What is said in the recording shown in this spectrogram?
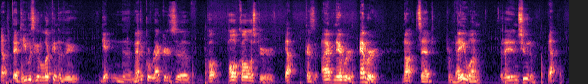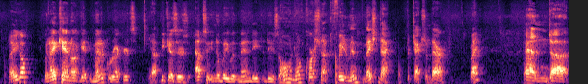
Yeah. that he was going to look into the getting the medical records of Paul, Paul Collister Yeah. because I've never ever not said from Yeah. day one that I didn't shoot him. Yeah. There you go. But I cannot get the medical records Yeah. because there's absolutely nobody with mandate to do so. Oh no, of course not. Freedom of Information Act protects them there, right? And uh,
